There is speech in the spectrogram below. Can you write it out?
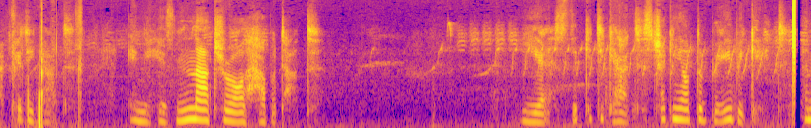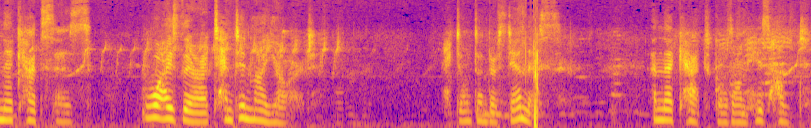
a kitty cat, in his natural habitat. Yes, the kitty cat is checking out the baby gate. And the cat says, Why is there a tent in my yard? I don't understand this. And the cat goes on his hunt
